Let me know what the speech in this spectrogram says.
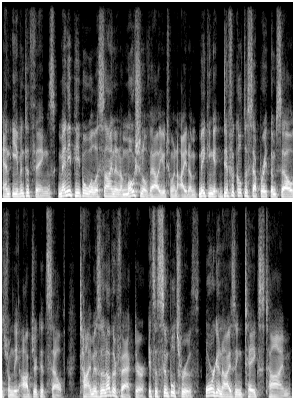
and even to things. Many people will assign an emotional value to an item, making it difficult to separate themselves from the object itself. Time is another factor. It's a simple truth. Organizing takes time.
